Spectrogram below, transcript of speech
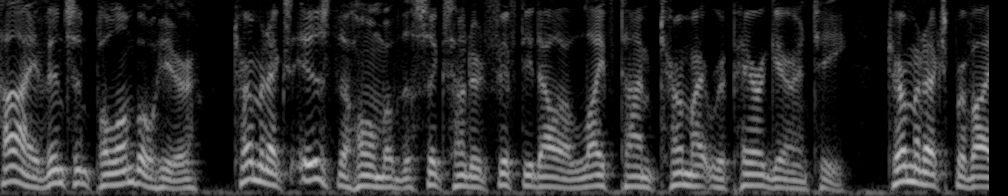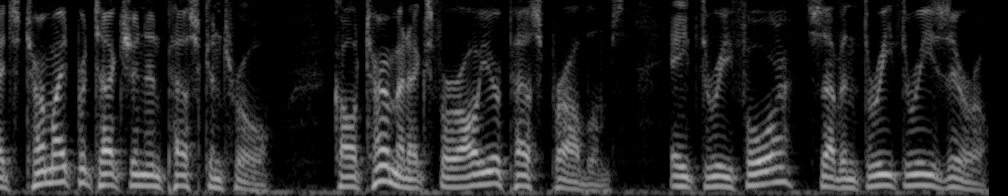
Hi, Vincent Palumbo here. Terminix is the home of the $650 lifetime termite repair guarantee. Terminix provides termite protection and pest control. Call Terminix for all your pest problems. 834 7330.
